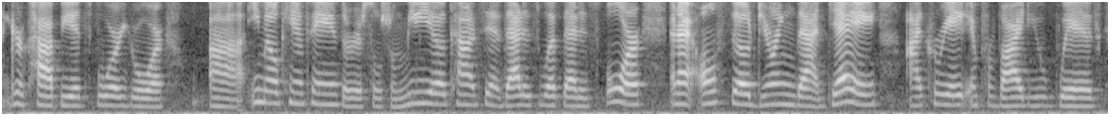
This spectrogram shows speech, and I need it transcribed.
your copy it's for your uh, email campaigns or your social media content that is what that is for. And i also during that day i create and provide you with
